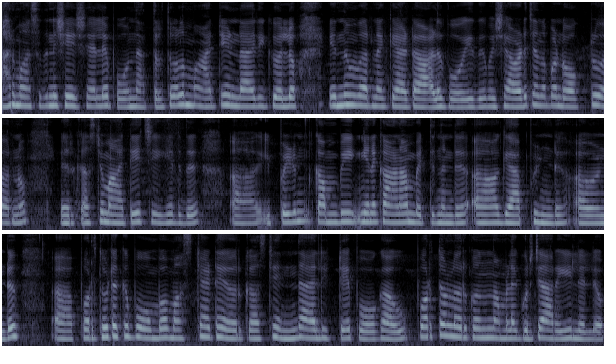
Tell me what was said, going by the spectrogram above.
ആറ് മാസത്തിന് ശേഷമല്ലേ പോകുന്നത് അത്രത്തോളം മാറ്റം ഉണ്ടായിരിക്കുമല്ലോ എന്നും പറഞ്ഞൊക്കെ ആയിട്ട് ആൾ പോയത്. പക്ഷേ അവിടെ ചെന്നപ്പോൾ ഡോക്ടർ പറഞ്ഞു എയർ കാസ്റ്റ് മാറ്റേ ചെയ്യരുത്. ഇപ്പോഴും കമ്പി ഇങ്ങനെ കാണാൻ പറ്റുന്നുണ്ട്. ഗ്യാപ്പ് ഉണ്ട്. അതുകൊണ്ട് പുറത്തോട്ടൊക്കെ പോകുമ്പോൾ മസ്റ്റായിട്ട് എയർ കാസ്റ്റ് എന്തായാലും ഇട്ടേ പോകാവൂ. പുറത്തുള്ളവർക്കൊന്നും നമ്മളെക്കുറിച്ച് അറിയില്ലല്ലോ.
